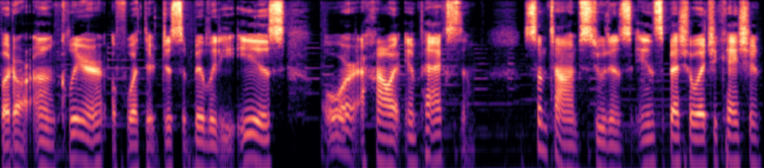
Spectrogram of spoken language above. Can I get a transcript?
but are unclear of what their disability is or how it impacts them. Sometimes students in special education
